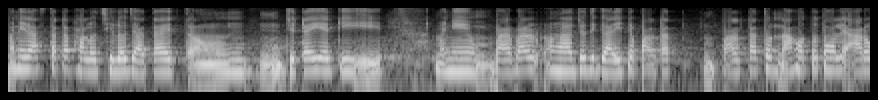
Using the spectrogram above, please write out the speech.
মানে রাস্তাটা ভালো ছিল, যাতায়াত যেটাই আর কি মানে বারবার যদি গাড়িটা পাল্টা পাল্টাতো না হতো তাহলে আরও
